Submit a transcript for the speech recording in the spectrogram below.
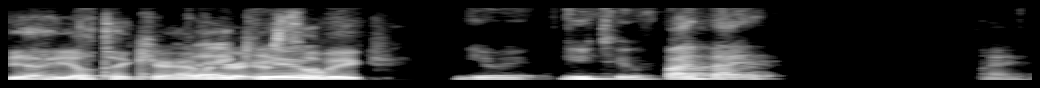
Yeah, y'all take care. Have Thank a great you. rest of the week. You, you too. Bye-bye. Bye.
